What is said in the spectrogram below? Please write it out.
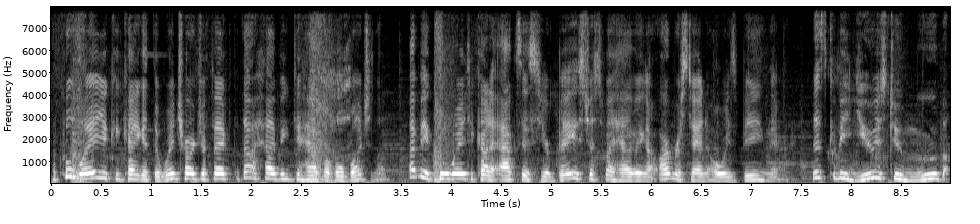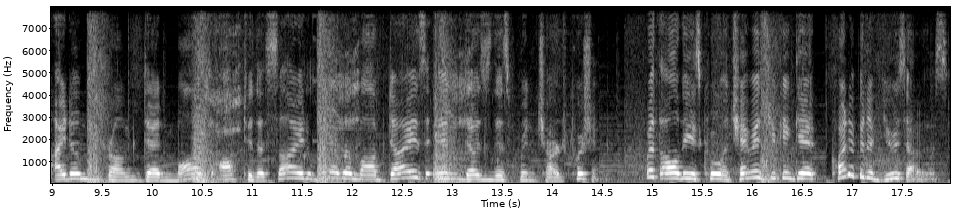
A cool way you can kind of get the wind charge effect without having to have a whole bunch of them. That'd be a cool way to kind of access your base just by having an armor stand always being there. This can be used to move items from dead mobs off to the side whenever a mob dies and does this wind charge pushing. With all these cool enchantments, you can get quite a bit of use out of this.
